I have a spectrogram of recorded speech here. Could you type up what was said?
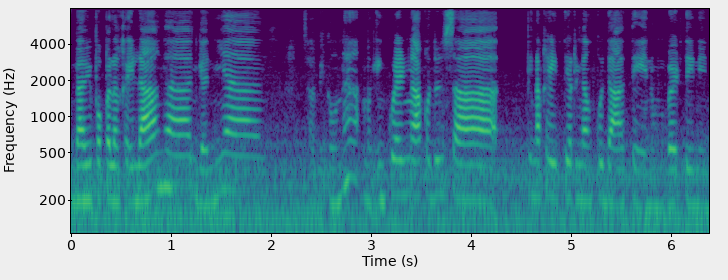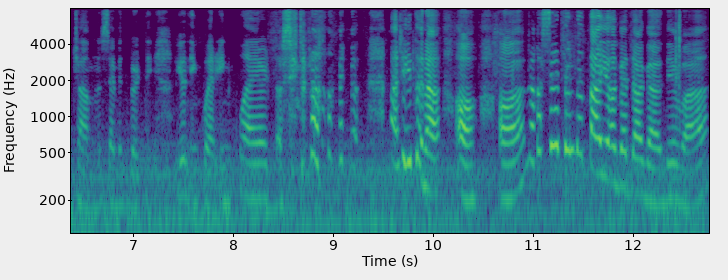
dami pa palang kailangan, ganyan. Sabi ko na, mag-inquire nga ako dun sa pinakateringan ko dati nung birthday ni Jam, nung 7th birthday. Yun, inquire, inquire. Tapos ito na, ah, dito na. Oh, oh, nakasettle na tayo agad-agad, di ba?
